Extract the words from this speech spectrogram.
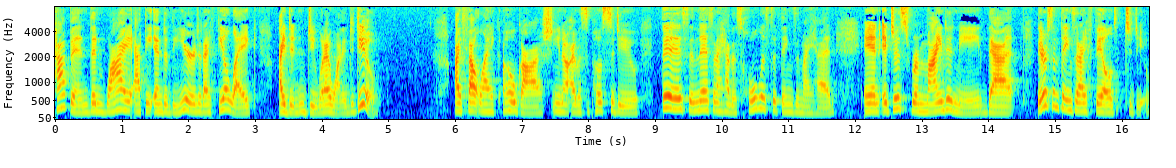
happen, then why at the end of the year did I feel like I didn't do what I wanted to do? I felt like, oh gosh, you know, I was supposed to do this and this, and I had this whole list of things in my head. And it just reminded me that there are some things that I failed to do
